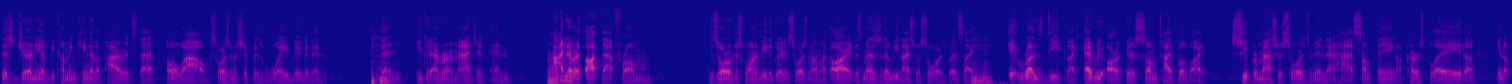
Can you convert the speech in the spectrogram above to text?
this journey of becoming king of the pirates that oh wow swordsmanship is way bigger than Mhm. than you could ever imagine and i never thought that from Zoro just wanted to be the greatest swordsman. I'm like, all right, this man's just gonna be nice with swords, but it's like Mhm. it runs deep. Like every arc, there's some type of like super master swordsman that has something, a cursed blade, a you know,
